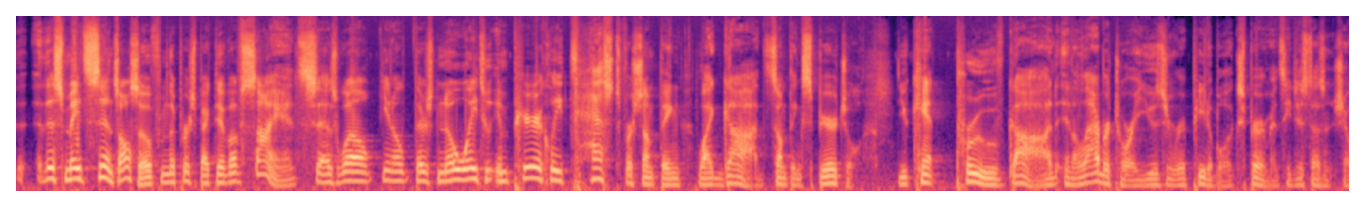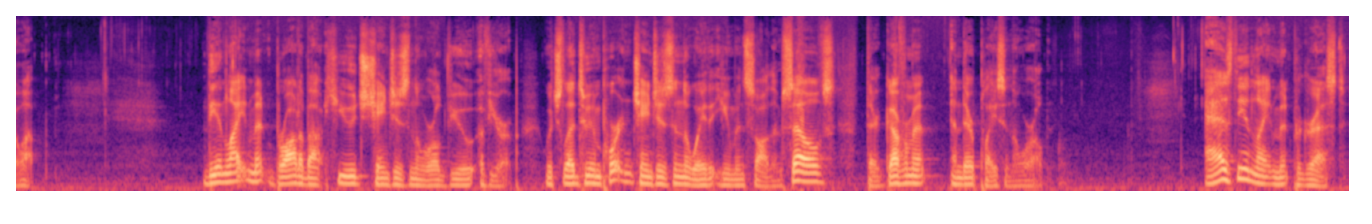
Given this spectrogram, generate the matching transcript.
This made sense also from the perspective of science, as well. You know, there's no way to empirically test for something like God, something spiritual. You can't prove God in a laboratory using repeatable experiments, He just doesn't show up. The Enlightenment brought about huge changes in the worldview of Europe, which led to important changes in the way that humans saw themselves, their government, and their place in the world. As the Enlightenment progressed,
